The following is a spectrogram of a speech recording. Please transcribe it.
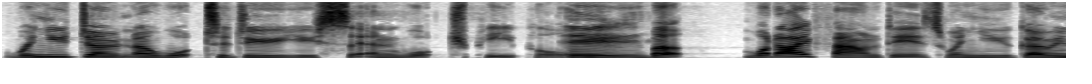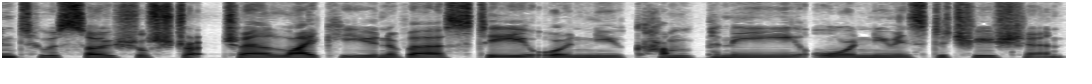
when you don't know what to do, you sit and watch people. Mm. But what I found is when you go into a social structure like a university or a new company or a new institution,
